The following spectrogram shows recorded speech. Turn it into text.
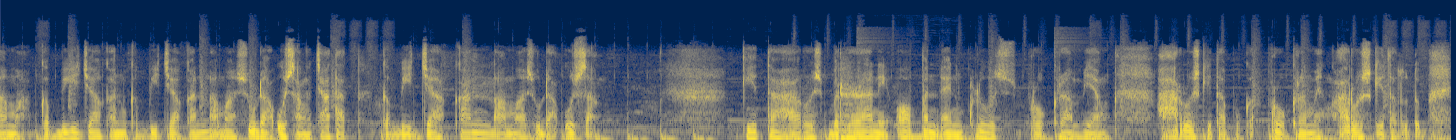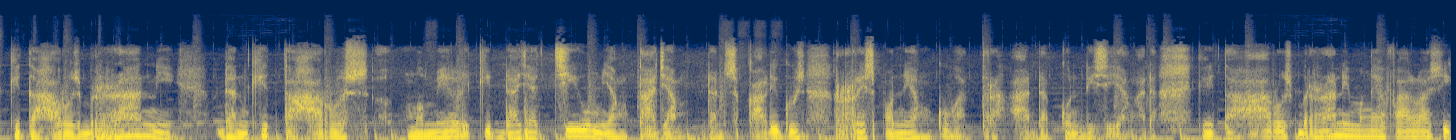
lama, kebijakan-kebijakan lama sudah usang catat, kebijakan lama sudah usang kita harus berani open and close program yang harus kita buka program yang harus kita tutup kita harus berani dan kita harus eh, memiliki daya cium yang tajam dan sekaligus respon yang kuat terhadap kondisi yang ada. Kita harus berani mengevaluasi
